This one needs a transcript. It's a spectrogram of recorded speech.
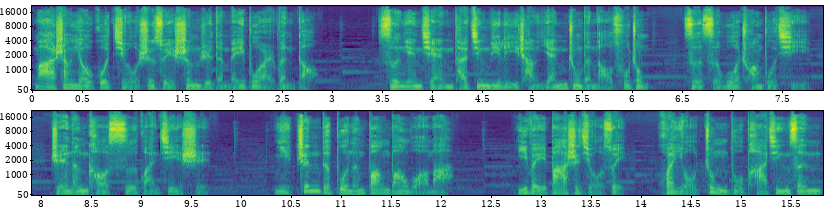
马上要过九十岁生日的梅布尔问道：“四年前，他经历了一场严重的脑卒中，自此卧床不起，只能靠四管进食。你真的不能帮帮我吗？”一位八十九岁、患有重度帕金森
